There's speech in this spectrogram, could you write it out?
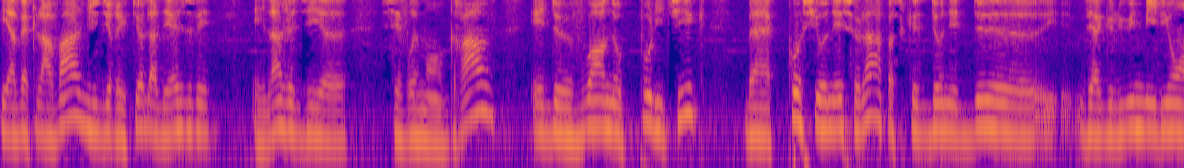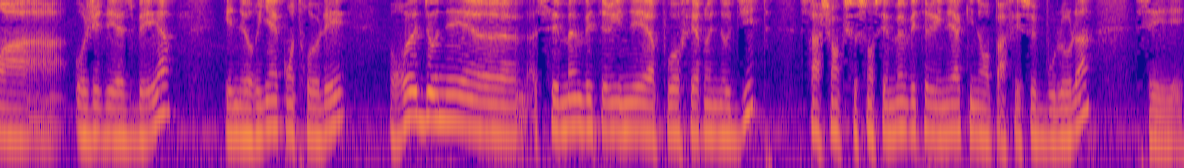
et avec l'aval du directeur de la DSV. Et là, je dis, euh, c'est vraiment grave, et de voir nos politiques ben, cautionner cela, parce que donner 2,8 millions à, au GDSBR et ne rien contrôler, redonner euh, ces mêmes vétérinaires pour faire une audite, sachant que ce sont ces mêmes vétérinaires qui n'ont pas fait ce boulot-là, c'est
